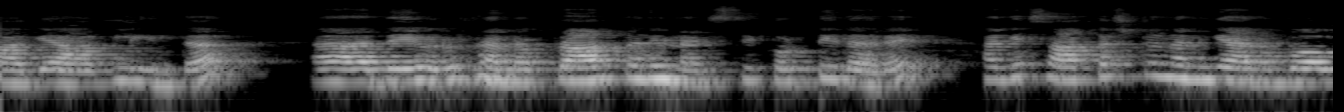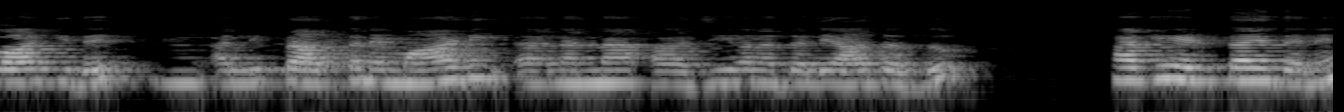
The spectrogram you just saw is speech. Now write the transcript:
ಹಾಗೆ ಆಗಲಿ ಅಂತ ದೇವರು ನನ್ನ ಪ್ರಾರ್ಥನೆ ನಡೆಸಿ ಕೊಟ್ಟಿದ್ದಾರೆ. ಹಾಗೆ ಸಾಕಷ್ಟು ನನಗೆ ಅನುಭವ ಆಗಿದೆ ಅಲ್ಲಿ ಪ್ರಾರ್ಥನೆ ಮಾಡಿ ನನ್ನ ಜೀವನದಲ್ಲಿ ಆದದ್ದು. ಹಾಗೆ ಹೇಳ್ತಾ ಇದ್ದೇನೆ.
